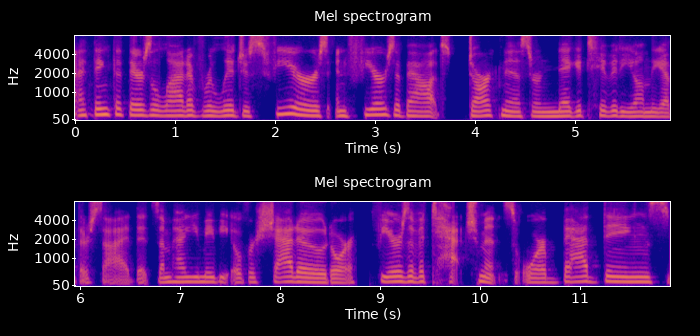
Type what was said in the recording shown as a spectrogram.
I think that there's a lot of religious fears and fears about darkness or negativity on the other side, that somehow you may be overshadowed, or fears of attachments or bad things,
